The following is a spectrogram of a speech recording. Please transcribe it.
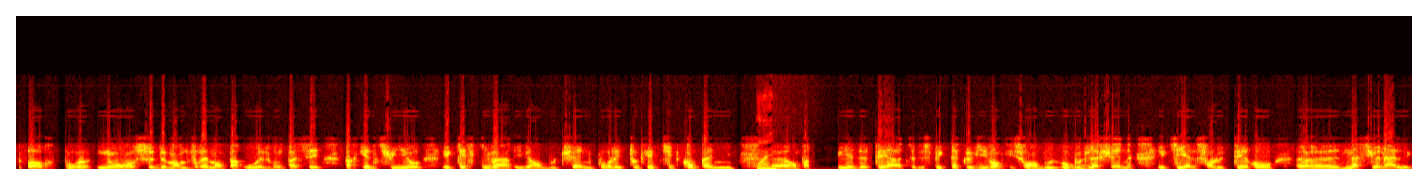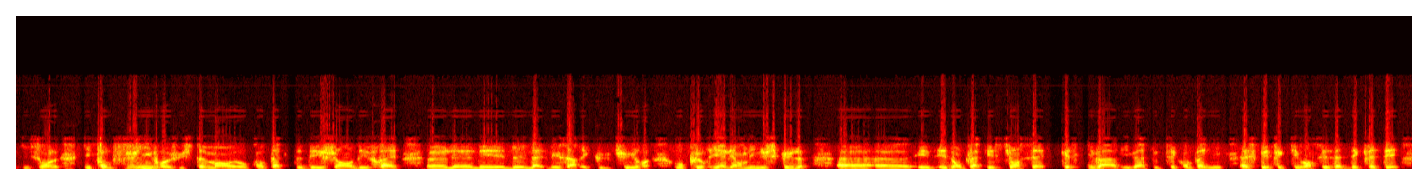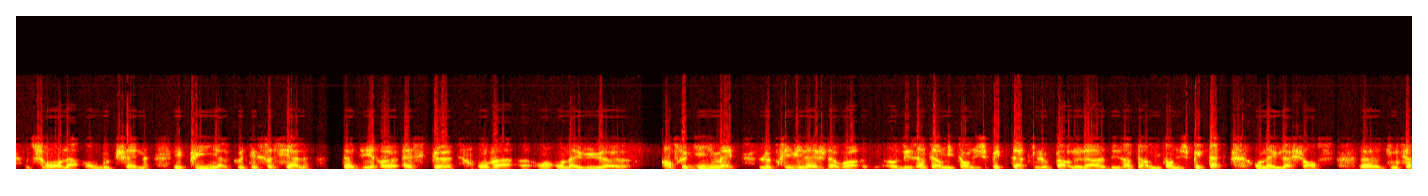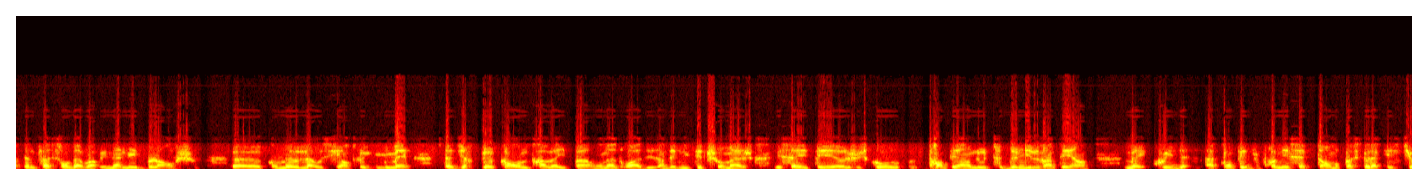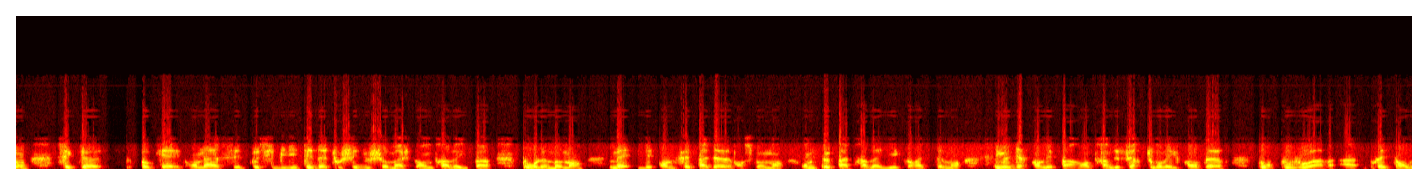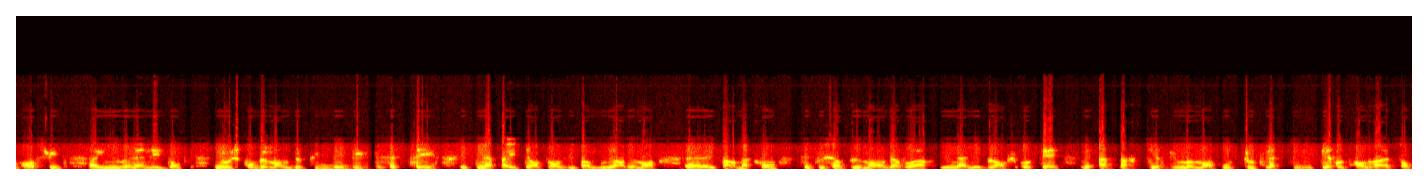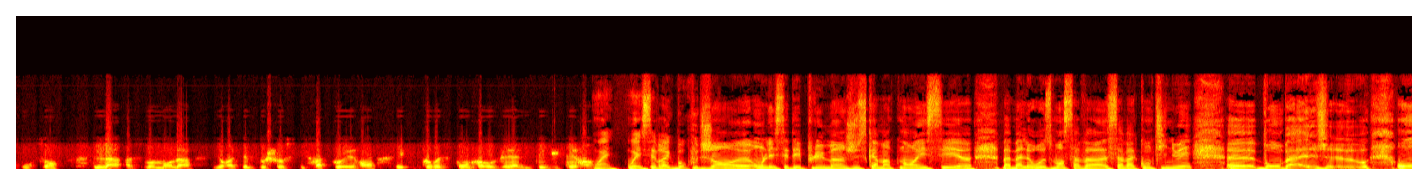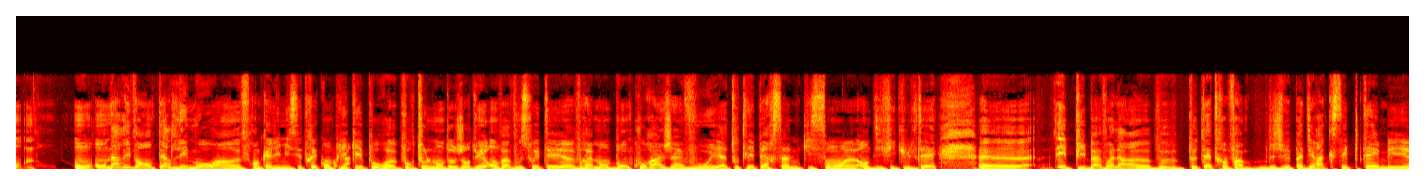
Or, pour nous, on se demande vraiment par où elles vont passer, par quel tuyau, et qu'est-ce qui va arriver en bout de chaîne pour les, toutes les petites compagnies, ouais. euh, en particulier de théâtre, de spectacles vivants qui sont au bout de la chaîne et qui elles sont le terreau euh, national et qui sont qui font vivre justement au contact des gens, des vrais, euh, les, arts et cultures au pluriel et en minuscule. Euh, euh et, donc la question c'est qu'est-ce qui va arriver à toutes ces compagnies? Est-ce qu'effectivement ces aides décrétées seront là en bout de chaîne? Et puis il y a le côté social. C'est-à-dire euh, est-ce que on va on, a eu entre guillemets, le privilège d'avoir les intermittents du spectacle, je parle là des intermittents du spectacle, on a eu la chance, euh, d'une certaine façon, d'avoir une année blanche euh, qu'on met là aussi entre guillemets, c'est-à-dire que quand on ne travaille pas, on a droit à des indemnités de chômage, et ça a été euh, jusqu'au 31 août 2021. Mais quid à compter du 1er septembre? Parce que la question, c'est que ok, on a cette possibilité de toucher du chômage quand on ne travaille pas pour le moment, mais on ne fait pas d'heures en ce moment. On ne peut pas travailler correctement. Ce qui veut dire qu'on n'est pas en train de faire tourner le compteur pour pouvoir euh, prétendre ensuite à une nouvelle année. Donc, nous, ce qu'on demande depuis le début de cette crise et qui n'a pas été entendu par le gouvernement euh, et par Macron, c'est tout simplement d'avoir une année blanche, ok, mais à partir du moment où toute l'activité reprendra à 100%. Là, à ce moment-là, il y aura quelque chose qui sera cohérent et qui correspondra aux réalités du terrain. Ouais, ouais, c'est vrai que beaucoup de gens euh, ont laissé des plumes hein, jusqu'à maintenant et c'est euh, bah, malheureusement ça va ça va continuer. Euh, bon bah je, on, on, arrive à en perdre les mots, hein, Franck Alimi. C'est très compliqué pour pour tout le monde aujourd'hui. On va vous souhaiter vraiment bon courage à vous et à toutes les personnes qui sont en difficulté. Euh, et puis bah voilà, peut-être, enfin, je vais pas dire accepter, mais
